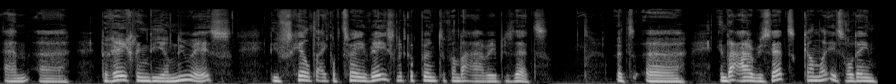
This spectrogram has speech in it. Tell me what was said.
En uh, de regeling die er nu is, die verschilt eigenlijk op twee wezenlijke punten van de AWBZ. Het, uh, in de AWBZ kan er, is alleen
